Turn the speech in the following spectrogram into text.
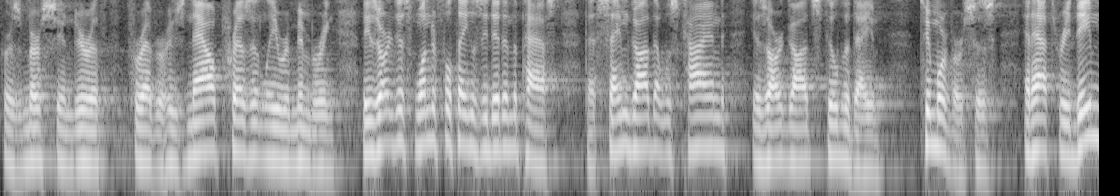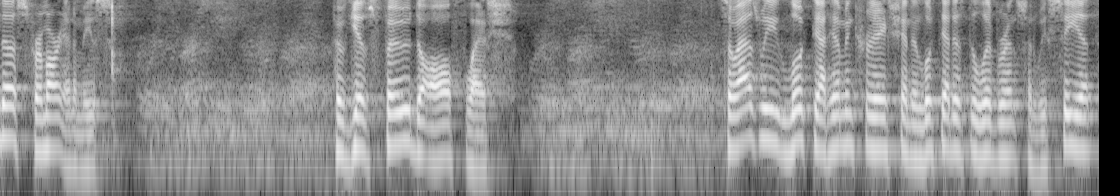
for his mercy endureth forever, who's now presently remembering. These aren't just wonderful things he did in the past. That same God that was kind is our God still today. Two more verses. And hath redeemed us from our enemies, who gives food to all flesh. So, as we looked at him in creation and looked at his deliverance, and we see it,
